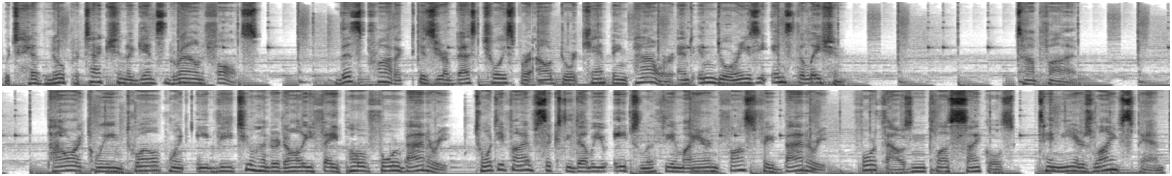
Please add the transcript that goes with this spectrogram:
which have no protection against ground faults. This product is your best choice for outdoor camping power and indoor easy installation. Top 5 Power Queen 12.8V 200 AliFe 4 battery, 2560WH lithium iron phosphate battery, 4000 plus cycles, 10 years lifespan,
